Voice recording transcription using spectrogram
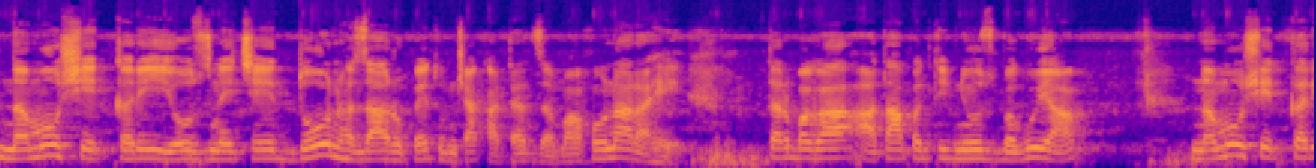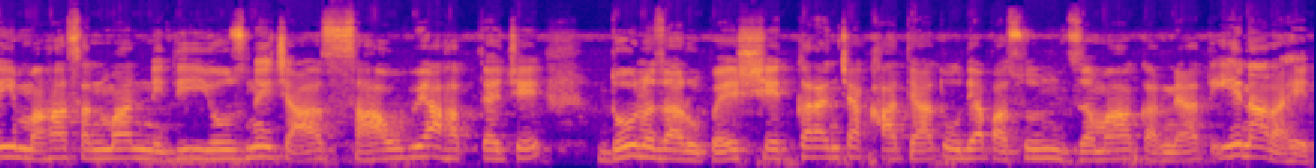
नमो शेतकरी योजनेचे दोन हजार रुपये तुमच्या खात्यात जमा होणार आहे. तर बघा आता आपण ती न्यूज बघूया. नमो शेतकरी महासन्मान निधी योजनेच्या सहाव्या हप्त्याचे दोन हजार रुपये शेतकऱ्यांच्या खात्यात उद्यापासून जमा करण्यात येणार आहेत.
